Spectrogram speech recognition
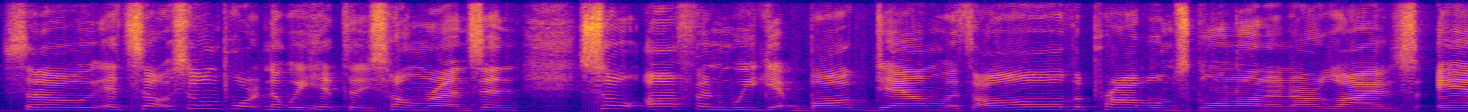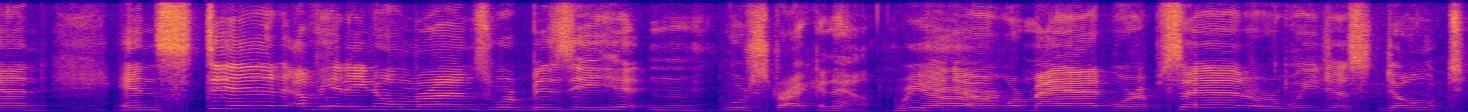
So it's so, so important that we hit these home runs. And so often we get bogged down with all the problems going on in our lives. And instead of hitting home runs, we're busy hitting, we're striking out. We you are. know, we're mad, we're upset, or we just don't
